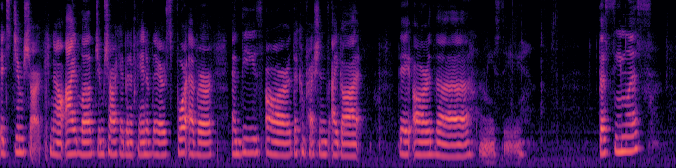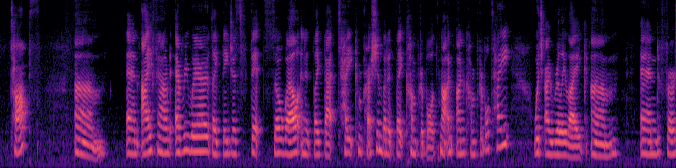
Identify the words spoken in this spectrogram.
It's Gymshark. Now, I love Gymshark. I've been a fan of theirs forever, and these are the compressions I got. They are the, let me see, the seamless tops. Um, and I found everywhere like they just fit so well and it's like that tight compression but it's like comfortable. It's not an uncomfortable tight, which I really like. Um, and for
